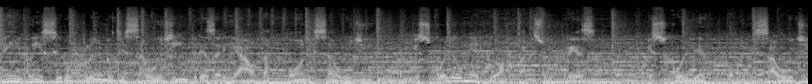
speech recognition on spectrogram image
Venha conhecer o plano de saúde empresarial da Poli Saúde. Escolha o melhor para sua empresa. Escolha Poli Saúde.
